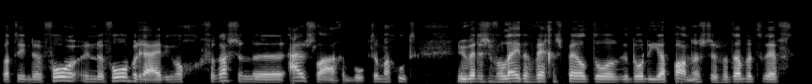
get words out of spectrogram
wat in, de voor, in de voorbereiding nog verrassende uitslagen boekte. Maar goed, nu werden ze volledig weggespeeld door, door de Japanners. Dus wat dat betreft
